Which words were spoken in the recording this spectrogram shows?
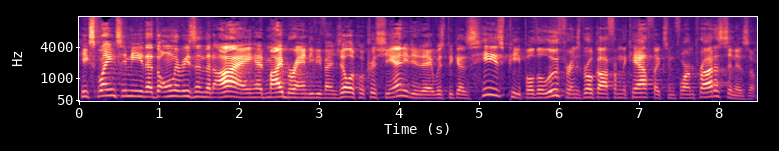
He explained to me that the only reason that I had my brand of evangelical Christianity today was because his people, the Lutherans, broke off from the Catholics and formed Protestantism.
